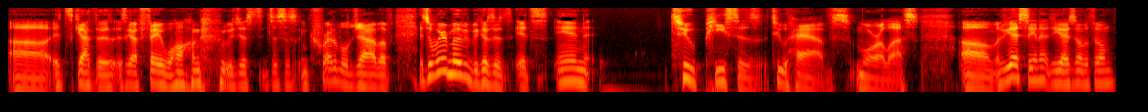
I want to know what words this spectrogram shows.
Uh, it's got the it's got Faye Wong who just just this incredible job of. It's a weird movie because it's it's in two pieces, two halves, more or less. Um, have you guys seen it? Do you guys know the film?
